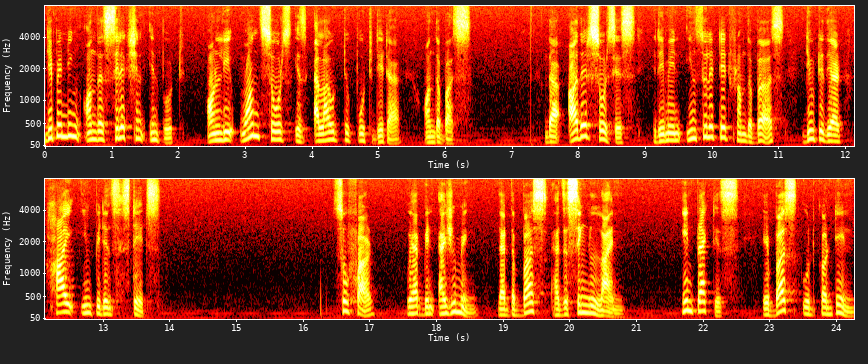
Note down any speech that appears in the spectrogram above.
Depending on the selection input, only one source is allowed to put data on the bus. The other sources remain insulated from the bus due to their high impedance states. So far, we have been assuming that the bus has a single line. In practice, a bus would contain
